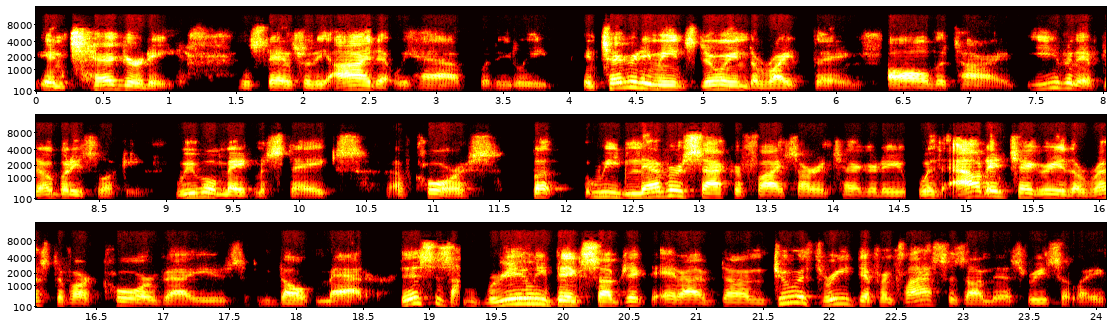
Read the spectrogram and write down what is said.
Integrity stands for the I that we have with Elite. Integrity means doing the right thing all the time, even if nobody's looking. We will make mistakes, of course, but we never sacrifice our integrity. Without integrity, the rest of our core values don't matter. This is a really big subject, and I've done two or three different classes on this recently.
